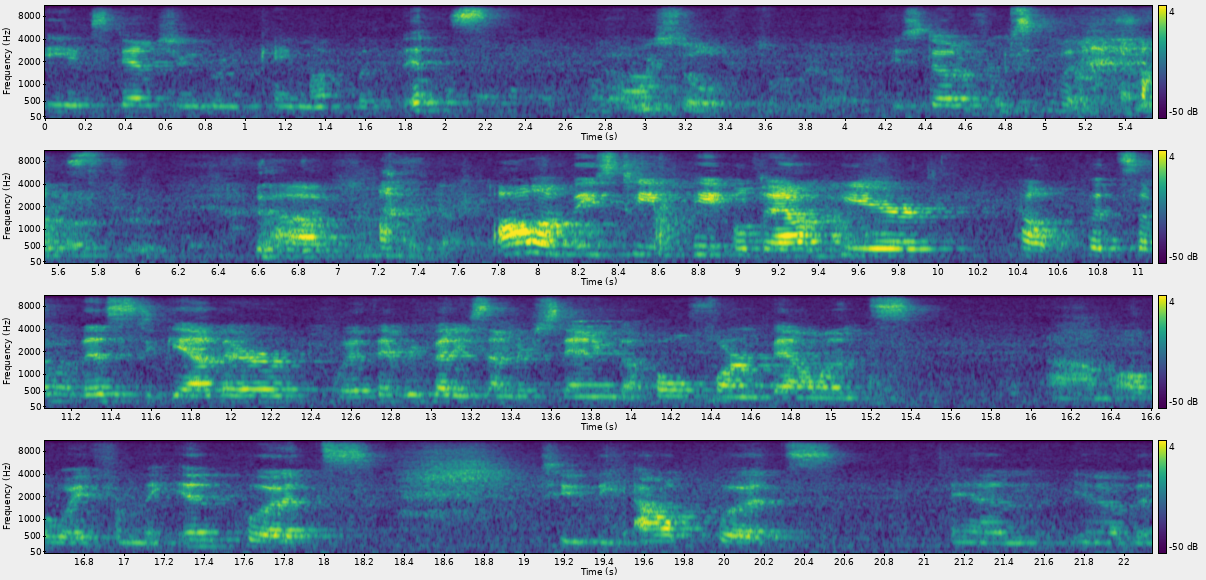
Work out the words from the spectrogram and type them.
E-extension group came up with this. Uh, we stole it from somebody else. You stole it from somebody else. Sure. Um, All of these people down here helped put some of this together with everybody's understanding the whole farm balance, um, all the way from the inputs to the outputs and, you know, the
